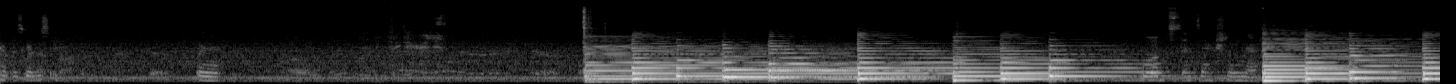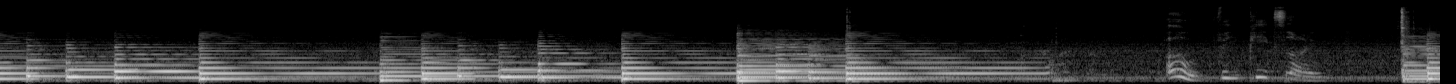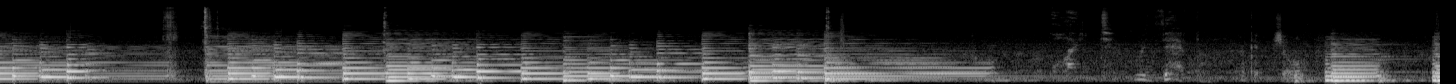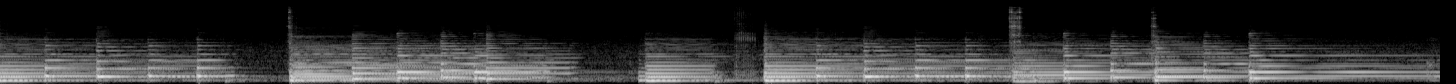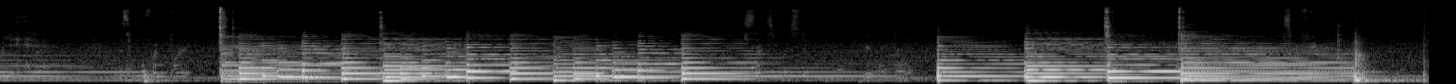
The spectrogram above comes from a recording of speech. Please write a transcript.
I was gonna say. Where? Whoops, that's actually not. Oh, repeat sign. Was that? Okay, show off.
